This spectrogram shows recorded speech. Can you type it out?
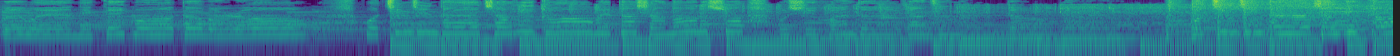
回味你给过的温柔。我轻轻的尝一口，味道香浓的说，我喜欢的样子你都有。我轻轻的尝一口。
